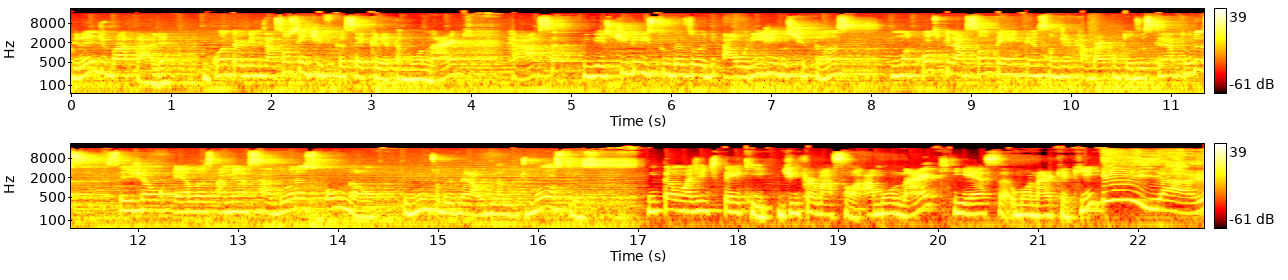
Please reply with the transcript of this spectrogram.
grande batalha. Enquanto a organização científica secreta Monarch caça, investiga e estuda a origem dos titãs, uma conspiração tem a intenção de acabar com todas as criaturas, sejam elas ameaçadoras ou não. O mundo sobreviverá ao duelo de monstros? Então a gente tem aqui de informação a Monarch, que é essa, o Monarch aqui. E aí,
